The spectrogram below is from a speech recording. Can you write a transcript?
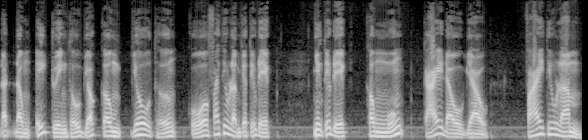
đã đồng ý truyền thụ võ công vô thượng của phái Thiếu Lâm cho Tiểu Điệt. Nhưng Tiểu Điệt không muốn cải đầu vào phái Thiếu Lâm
